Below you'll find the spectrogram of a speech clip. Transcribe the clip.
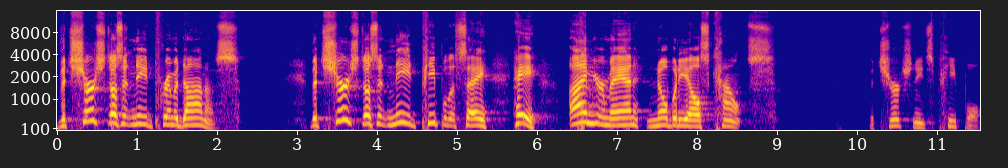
The church doesn't need prima donnas. The church doesn't need people that say, hey, I'm your man, nobody else counts. The church needs people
